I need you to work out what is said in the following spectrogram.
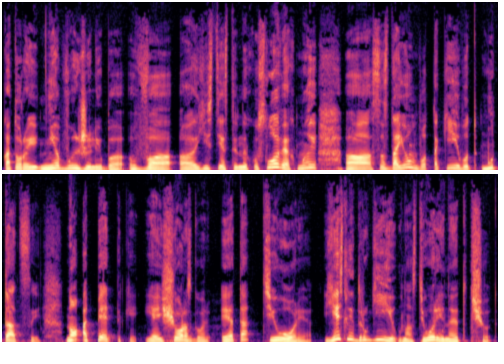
которые не выжили бы в э, естественных условиях, мы э, создаем вот такие вот мутации. Но опять-таки, я еще раз говорю, это теория. Есть ли другие у нас теории на этот счет?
